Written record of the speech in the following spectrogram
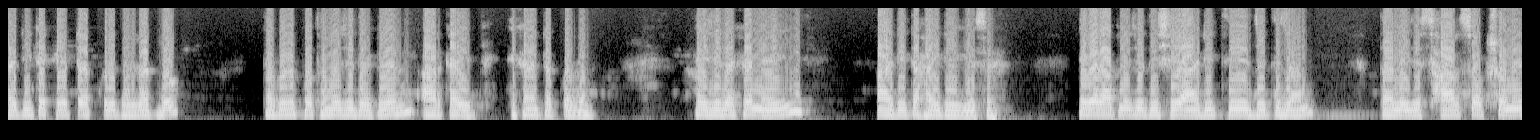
আইডিটাকে ট্যাপ করে ধরে রাখব। তারপরে প্রথমে যে দেখলেন আর্কাইভ এখানে ট্যাপ করবেন। এই যে দেখেন, এই আইডিটা হাইড হয়ে গেছে। এবার আপনি যদি সেই আইডিতে যেতে যান, তাহলে এই যে সার্চ অপশনে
